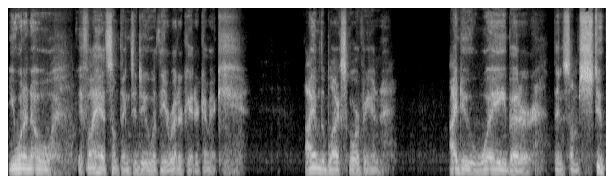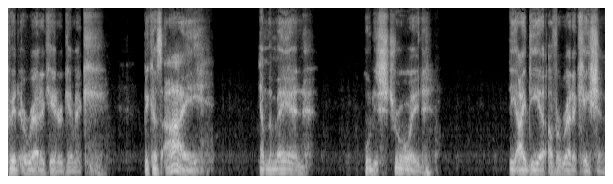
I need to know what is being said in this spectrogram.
You want to know if I had something to do with the Eradicator gimmick? I am the Black Scorpion. I do way better than some stupid Eradicator gimmick because I am the man who destroyed the idea of eradication.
